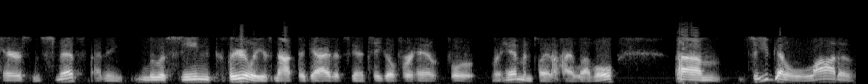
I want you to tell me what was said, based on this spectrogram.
Harrison Smith. I think Lewis Cine clearly is not the guy that's going to take over for him for, for him and play at a high level. Um, so you've got a lot of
